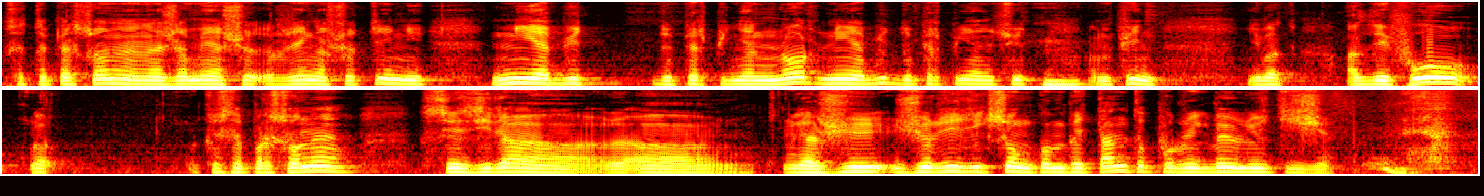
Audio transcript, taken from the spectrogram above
Cette personne n'a jamais ach rien acheté, ni, ni à but de Perpignan Nord, ni à but de Perpignan Sud. Mm. En fin, à défaut, aquesta persona saisira la, la ju juridiction compétente pour régler le litige.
